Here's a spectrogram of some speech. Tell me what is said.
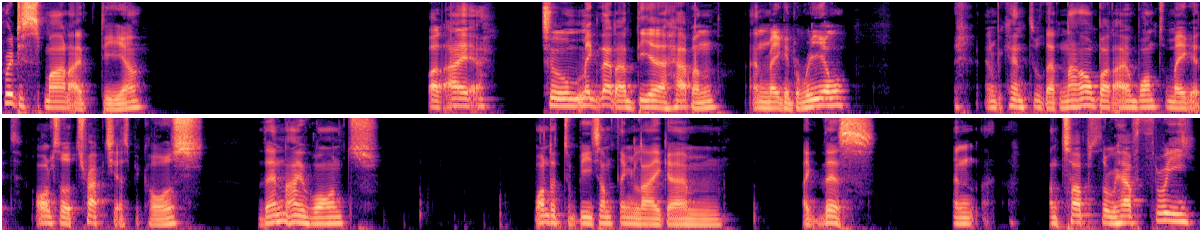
pretty smart idea. But I, to make that idea happen and make it real, and we can't do that now, but I want to make it also trap chest because then I want want it to be something like um like this, and on top so we have three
